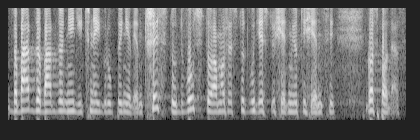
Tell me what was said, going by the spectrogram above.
do bardzo, bardzo nielicznej grupy, nie wiem, 300, 200, a może 127 tysięcy gospodarstw.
